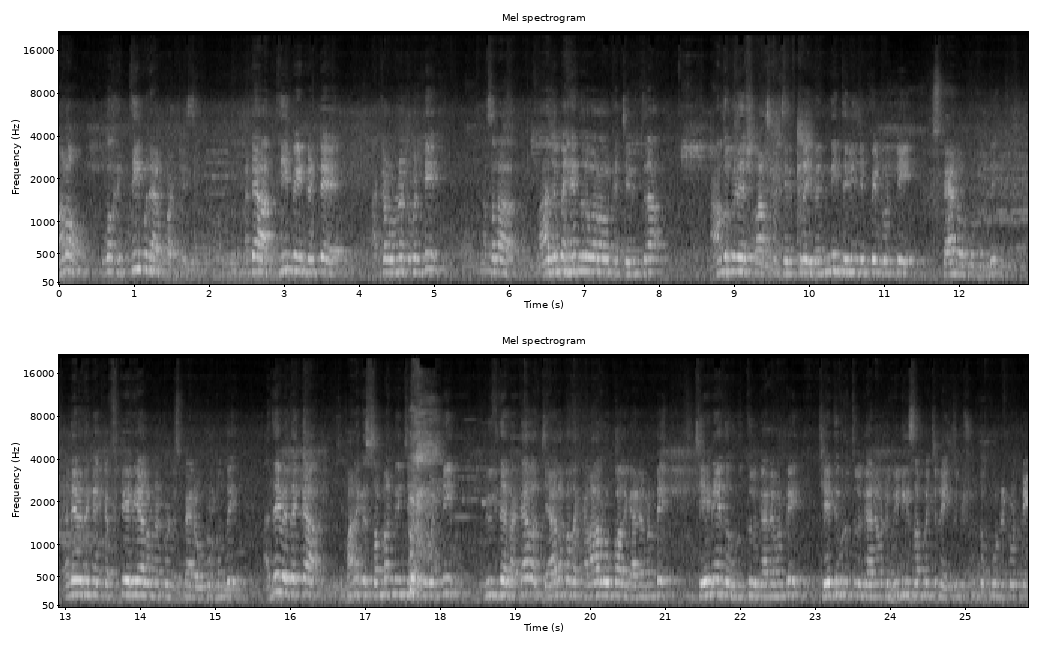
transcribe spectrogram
మనం ఒక్కొక్క థీమ్ని ఏర్పాటు చేసాం అంటే ఆ థీమ్ ఏంటంటే అక్కడ ఉన్నటువంటి అసలు రాజమహేంద్రవరం యొక్క చరిత్ర ఆంధ్రప్రదేశ్ రాష్ట్ర చరిత్ర ఇవన్నీ తెలియజెప్పేటువంటి స్పాన్ ఒకటి ఉంటుంది. అదేవిధంగా కెఫ్టేరియాలో ఉన్నటువంటి స్పాన్ ఒకటి ఉంటుంది. అదేవిధంగా మనకి సంబంధించినటువంటి వివిధ రకాల జానపద కళారూపాలు కానివ్వండి చేనేత వృత్తులు కానివ్వండి చేతి వృత్తులు కానివ్వండి వీటికి సంబంధించిన ఎగ్జిబిషన్తో కూడినటువంటి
